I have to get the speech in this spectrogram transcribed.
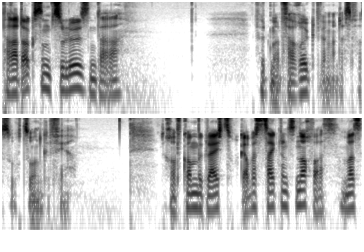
Paradoxum zu lösen, da wird man verrückt, wenn man das versucht, so ungefähr. Darauf kommen wir gleich zurück. Aber es zeigt uns noch was, was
